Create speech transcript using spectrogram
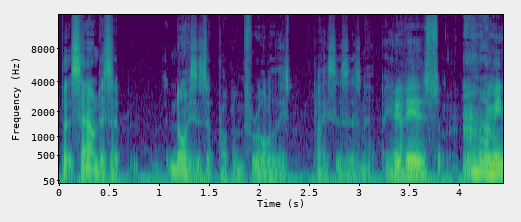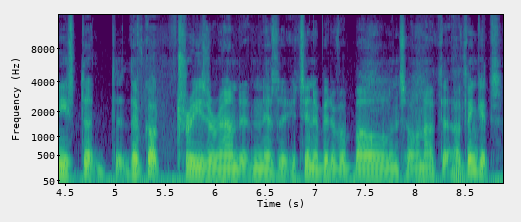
But sound is a noise is a problem for all of these places, isn't it? You it know? is. I mean, he's d- they've got trees around it, and there's a, it's in a bit of a bowl and so on. I, th- I Mm. think it's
